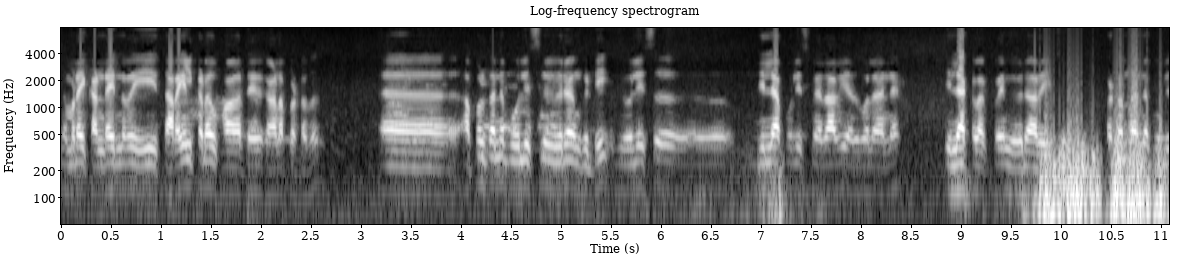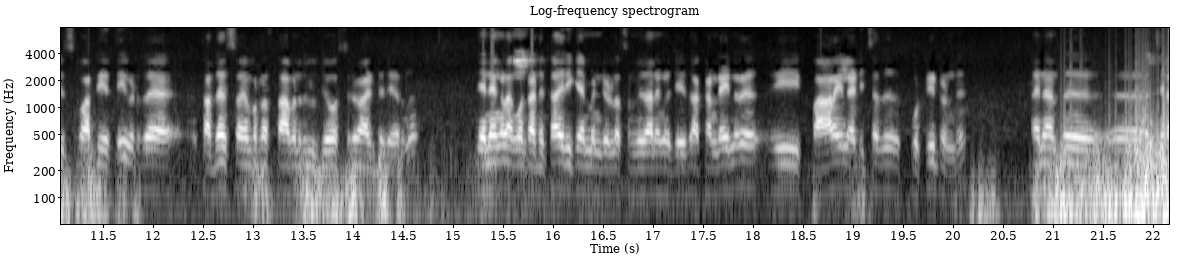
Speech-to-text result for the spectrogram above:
നമ്മുടെ ഈ കണ്ടെയ്നർ ഈ തറയിൽ കട ഭാഗത്ത് കാണപ്പെട്ടത്. അപ്പോൾ തന്നെ പോലീസിന് വിവരം കിട്ടി. പോലീസ് ജില്ലാ പോലീസ് മേധാവി അതുപോലെ തന്നെ ജില്ലാ കളക്ടറെയും വിവരം അറിയിച്ചു. പെട്ടെന്ന് തന്നെ പോലീസ് പാർട്ടി എത്തി. ഇവിടുത്തെ തദ്ദേശ സ്വയംഭരണ സ്ഥാപനത്തിൽ ഉദ്യോഗസ്ഥരുമായിട്ട് ചേർന്ന് ജനങ്ങൾ അങ്ങോട്ട് അടുക്കാതിരിക്കാൻ വേണ്ടിയുള്ള സംവിധാനങ്ങൾ ചെയ്തു. ആ കണ്ടെയ്നർ ഈ പാറയിൽ അടിച്ചത് പൊട്ടിയിട്ടുണ്ട്. അതിനകത്ത് ചില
